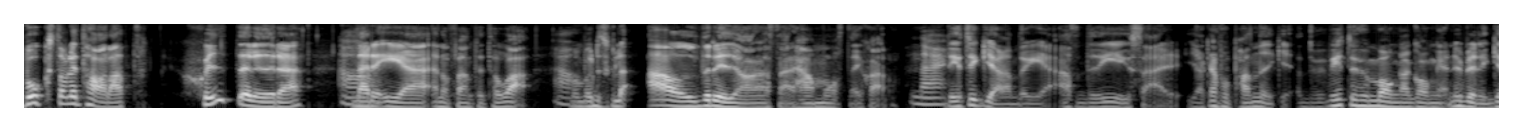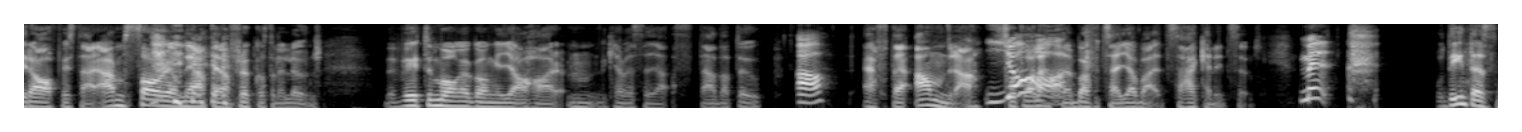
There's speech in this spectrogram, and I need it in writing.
bokstavligt talat, skiter i det ja. när det är en offentlig toa. Ja. Man bara, du skulle aldrig göra så här hemma hos dig själv. Nej. Det tycker jag ändå är, alltså det är ju så här, jag kan få panik. Du Vet du hur många gånger, nu blir det grafiskt här, I'm sorry om ni äter en frukost eller lunch, men vet du hur många gånger jag har, mm, vi kan väl säga, städat upp Ja, efter andra Ja! på toaletten, bara för att säga, jag bara, så här kan det inte se ut. men Och det är inte ens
